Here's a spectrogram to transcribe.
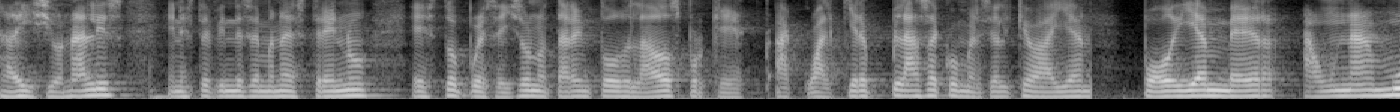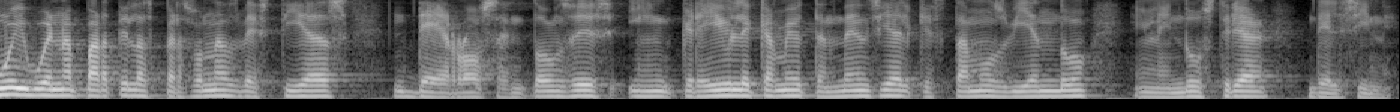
adicionales en este fin de semana de estreno. Esto pues se hizo notar en todos lados porque a cualquier plaza comercial que vayan podían ver a una muy buena parte de las personas vestidas de rosa. Entonces, increíble cambio de tendencia el que estamos viendo en la industria del cine.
